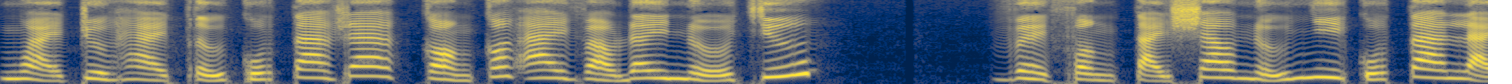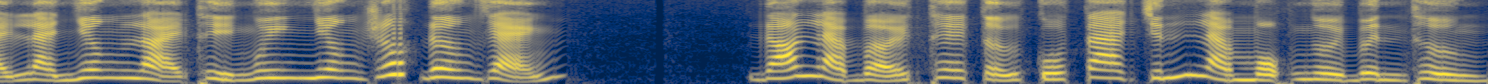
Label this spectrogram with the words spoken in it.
Ngoại trừ hài tử của ta ra, còn có ai vào đây nữa chứ? Về phần tại sao nữ nhi của ta lại là nhân loại thì nguyên nhân rất đơn giản. Đó là bởi thê tử của ta chính là một người bình thường.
